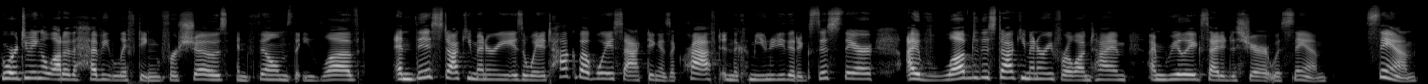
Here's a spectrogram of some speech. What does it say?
who are doing a lot of the heavy lifting for shows and films that you love. And this documentary is a way to talk about voice acting as a craft and the community that exists there. I've loved this documentary for a long time. I'm really excited to share it with Sam. Sam,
